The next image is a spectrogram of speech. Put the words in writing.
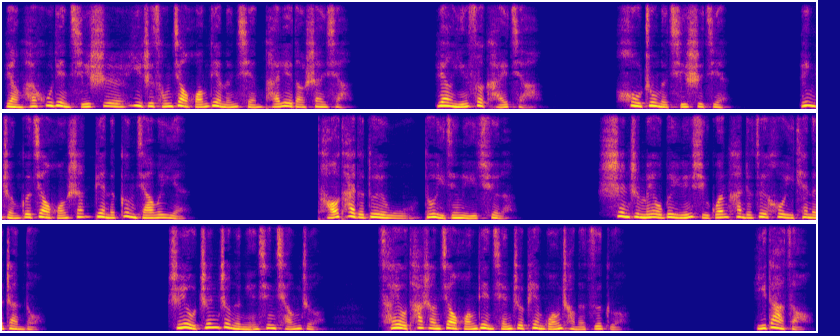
两排护殿骑士一直从教皇殿门前排列到山下，亮银色铠甲、厚重的骑士剑，令整个教皇山变得更加威严。淘汰的队伍都已经离去了，甚至没有被允许观看着最后一天的战斗。只有真正的年轻强者，才有踏上教皇殿前这片广场的资格。一大早，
